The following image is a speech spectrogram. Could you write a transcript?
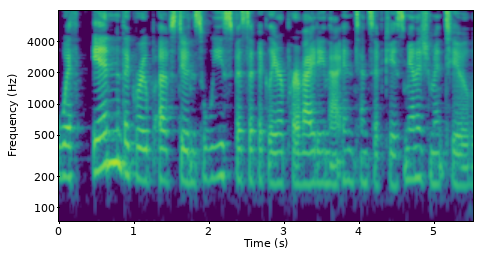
within the group of students we specifically are providing that intensive case management to,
